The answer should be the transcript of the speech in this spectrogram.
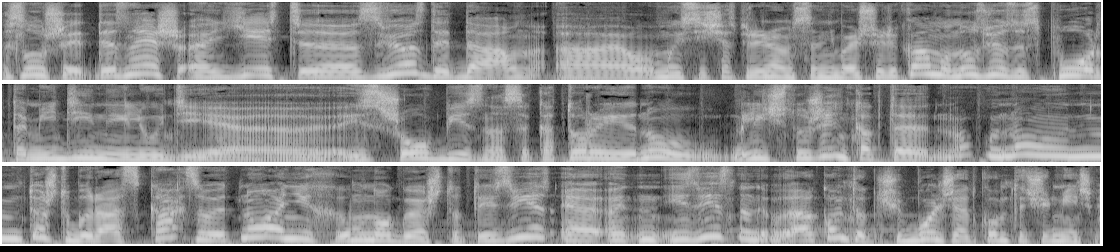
Слушай, ты знаешь, э, есть э, звезды, да, он, э, мы сейчас прервемся на небольшую рекламу, но звезды спорта, медийные люди э, из шоу-бизнеса, которые, ну, личную жизнь как-то, ну, ну, не то чтобы рассказывают, но о них многое что-то известно, известно, о ком-то чуть больше, о ком-то чуть меньше.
